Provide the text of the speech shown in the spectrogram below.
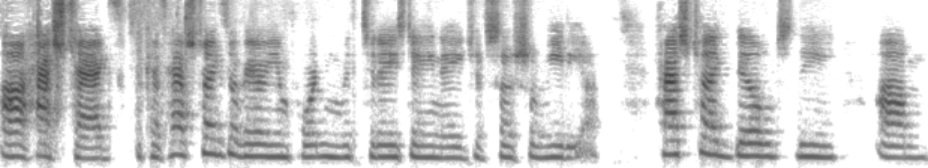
uh, hashtags because hashtags are very important with today's day and age of social media. Hashtag builds the um,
